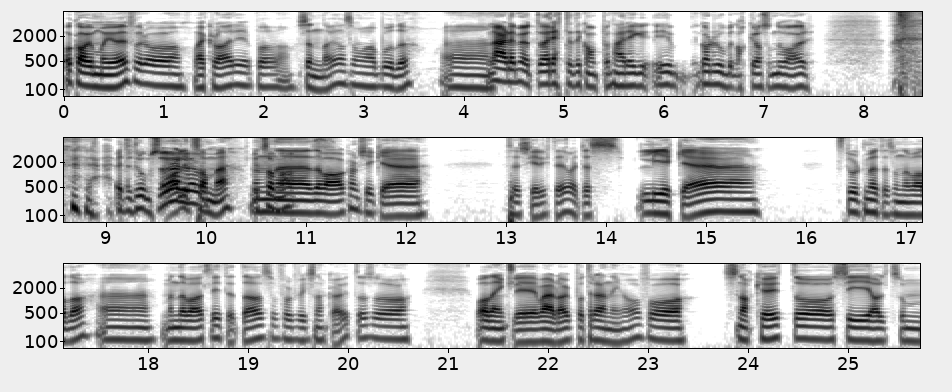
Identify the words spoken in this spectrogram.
og hva vi må gjøre for å være klar på søndag, da, som var Bodø. Uh, Er det møtet rett etter kampen her i, i garderoben, akkurat som det var etter Tromsø? det var litt eller? samme, men samme. Uh, det var kanskje ikke Hvis jeg husker riktig, det var ikke like stort møte som det var da. Uh, men det var et lite et da, så folk fikk snakka ut. Og så var det egentlig hver dag på trening òg. Få snakke høyt og si alt som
